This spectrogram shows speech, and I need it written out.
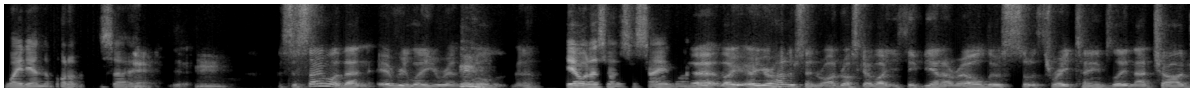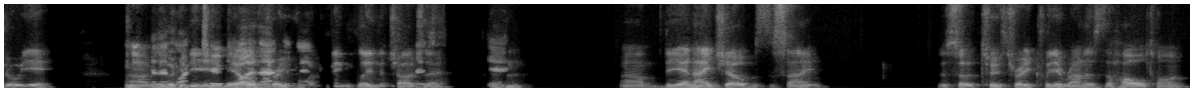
way down the bottom. So yeah, yeah Mm. It's the same like that in every league around the world at the minute. Well that's what I was just saying. Like Yeah, like uh, you're 100 percent right, Roscoe. Like you think the NRL, there was sort of three teams leading that charge all year. Yeah. Um, And you then, like, at the two below that, three four teams leading the charge there. Yeah. Mhm. Um, the NHL was the same. There's sort of two, three clear runners the whole time.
